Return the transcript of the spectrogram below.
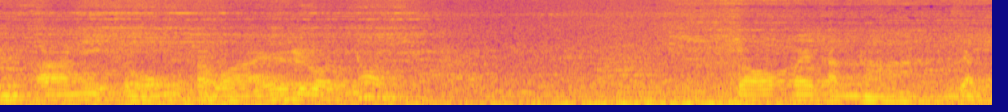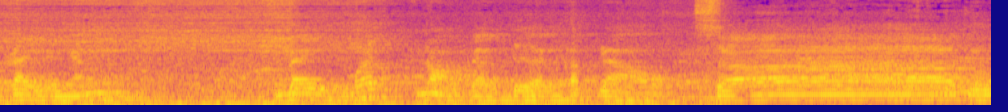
นอานิสงส์ถวายรวดน้อยรอไปทำงานอยากได้ยังได้มัดนอกจากเดือนกับเราสาธุ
